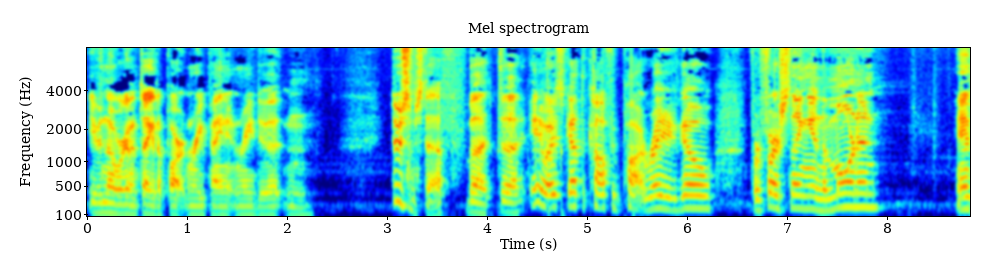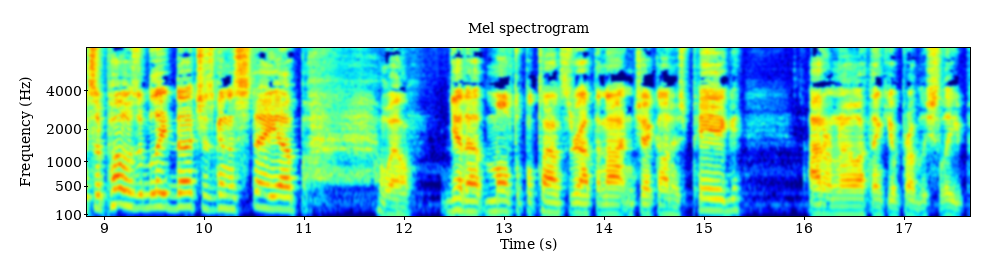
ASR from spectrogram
Even though we're gonna take it apart and repaint it and redo it and do some stuff. But uh, anyways, got the coffee pot ready to go for first thing in the morning. And supposedly Dutch is gonna stay up, well, get up multiple times throughout the night and check on his pig. I don't know. I think he'll probably sleep.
